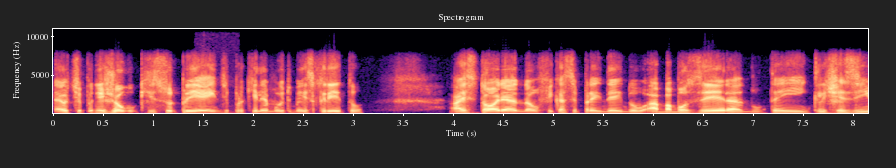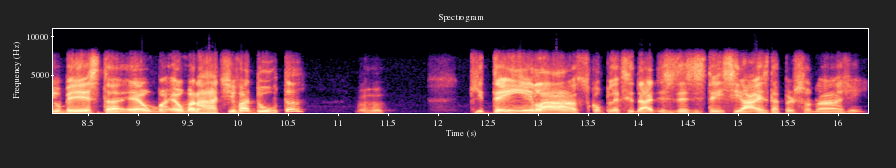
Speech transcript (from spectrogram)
é o tipo de jogo que surpreende porque ele é muito bem escrito. A história não fica se prendendo a baboseira, não tem clichêzinho besta. É uma, é uma narrativa adulta uhum. que tem lá as complexidades existenciais da personagem.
